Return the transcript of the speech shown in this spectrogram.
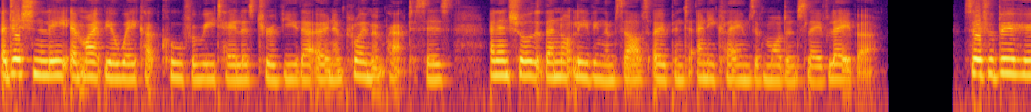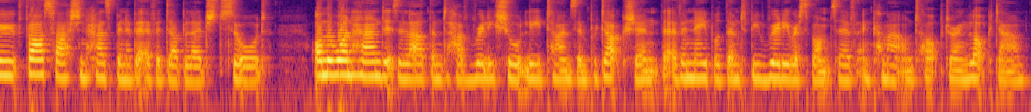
Additionally, it might be a wake up call for retailers to review their own employment practices and ensure that they're not leaving themselves open to any claims of modern slave labour. So for Boohoo, fast fashion has been a bit of a double edged sword. On the one hand, it's allowed them to have really short lead times in production that have enabled them to be really responsive and come out on top during lockdown.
